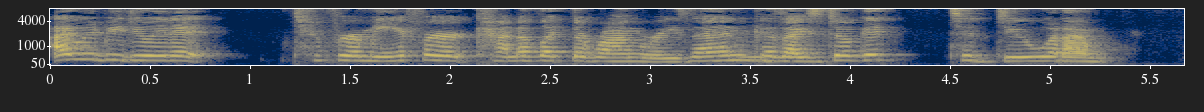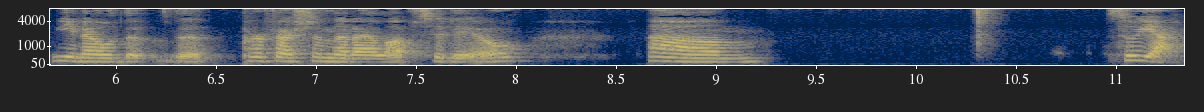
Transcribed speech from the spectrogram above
i would be doing it to, for me for kind of like the wrong reason because mm-hmm. i still get to do what i you know the the profession that i love to do. Um so yeah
